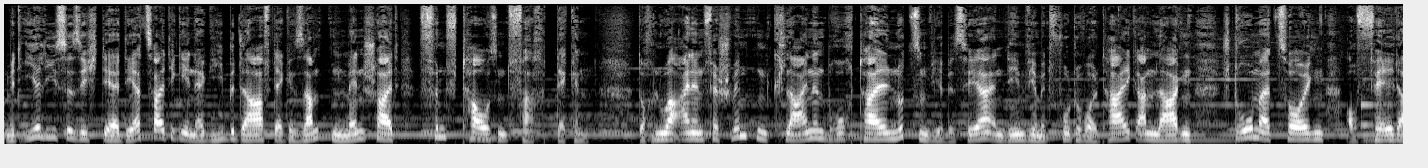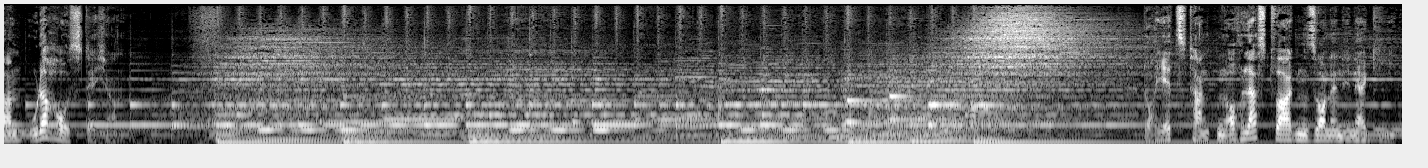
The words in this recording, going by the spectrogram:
Mit ihr ließe sich der derzeitige Energiebedarf der gesamten Menschheit 5000-fach decken. Doch nur einen verschwindend kleinen Bruchteil nutzen wir bisher, indem wir mit Photovoltaikanlagen Strom erzeugen auf Feldern oder Hausdächern. Doch jetzt tanken auch Lastwagen Sonnenenergie.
